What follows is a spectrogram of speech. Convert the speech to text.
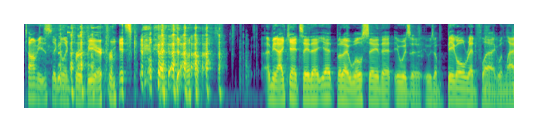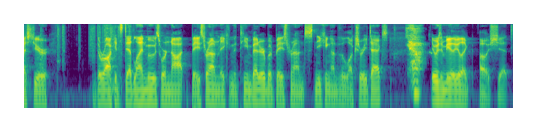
Tommy's signaling for a beer from his girlfriend. I mean, I can't say that yet, but I will say that it was a it was a big old red flag when last year the Rockets' deadline moves were not based around making the team better, but based around sneaking under the luxury tax. yeah, It was immediately like, oh shit,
